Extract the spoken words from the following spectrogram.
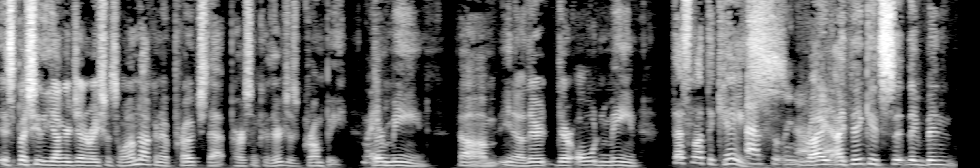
especially the younger generation, well, I'm not going to approach that person because they're just grumpy. Right. They're mean. Um, you know, they're, they're old and mean. That's not the case. Absolutely not, Right. yeah. I think it's, they've been,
